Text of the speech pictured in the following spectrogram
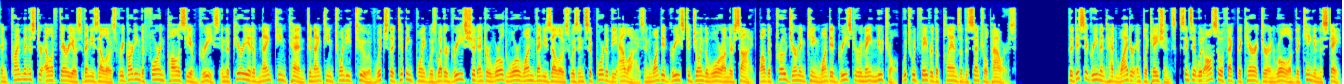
and Prime Minister Eleftherios Venizelos regarding the foreign policy of Greece in the period of 1910–1922 of which the tipping point was whether Greece should enter World War I. Venizelos was in support of the Allies and wanted Greece to join the war on their side, while the pro-German king wanted Greece to remain neutral, which would favour the plans of the Central Powers. The disagreement had wider implications, since it would also affect the character and role of the king in the state.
